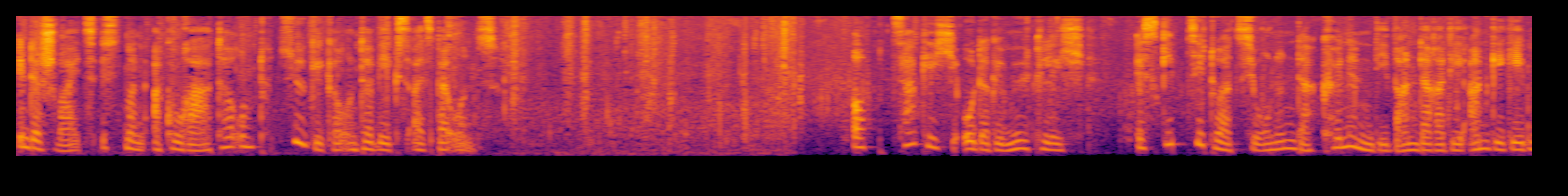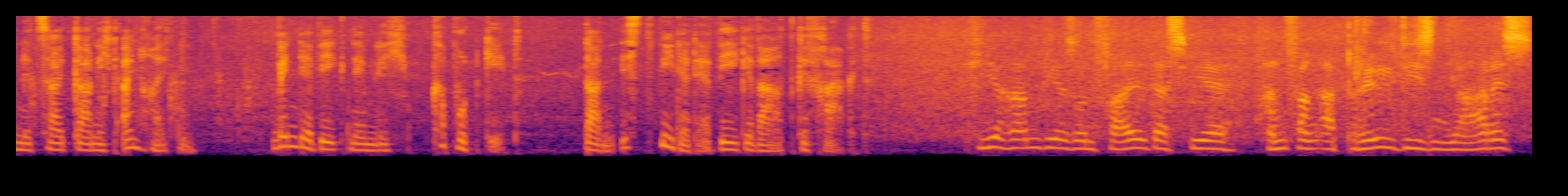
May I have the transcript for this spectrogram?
in der Schweiz ist man akkurater und zügiger unterwegs als bei uns. Ob zackig oder gemütlich, es gibt Situationen, da können die Wanderer die angegebene Zeit gar nicht einhalten. Wenn der Weg nämlich kaputt geht, dann ist wieder der Wegewart gefragt. Hier haben wir so einen Fall, dass wir Anfang April diesen Jahres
